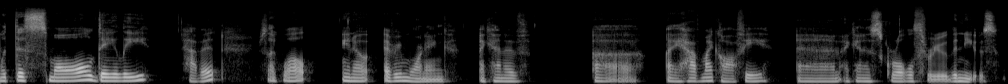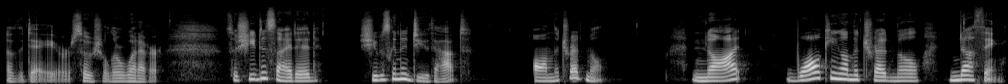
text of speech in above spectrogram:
with this small daily habit, she's like, well, you know, every morning I kind of, uh, I have my coffee and I kind of scroll through the news of the day or social or whatever. So she decided she was going to do that on the treadmill not walking on the treadmill, nothing,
